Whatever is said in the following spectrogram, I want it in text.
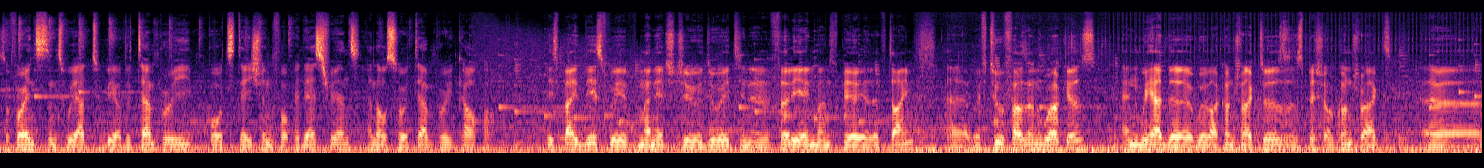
So for instance we had to build a temporary port station for pedestrians and also a temporary car park. Despite this, we've managed to do it in a 38 month period of time uh, with 2,000 workers and we had uh, with our contractors a special contract uh,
